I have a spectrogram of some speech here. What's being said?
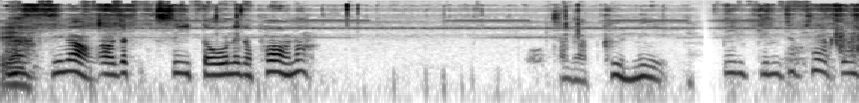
อเคพี่น้องเอาจากซีโตในกับพ่อเนาะสำหรับคืนนี้ปิ้งกินแซ่บๆเลย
